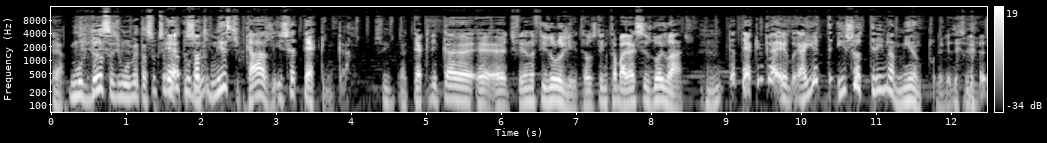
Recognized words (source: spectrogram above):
é. mudanças de movimentação que você é, muda tudo. Só né? que neste caso, isso é técnica. Sim. A técnica é, é, é, diferente da fisiologia, então você tem que trabalhar esses dois lados. Uhum. Porque a técnica, é, aí é, isso é treinamento. Né?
